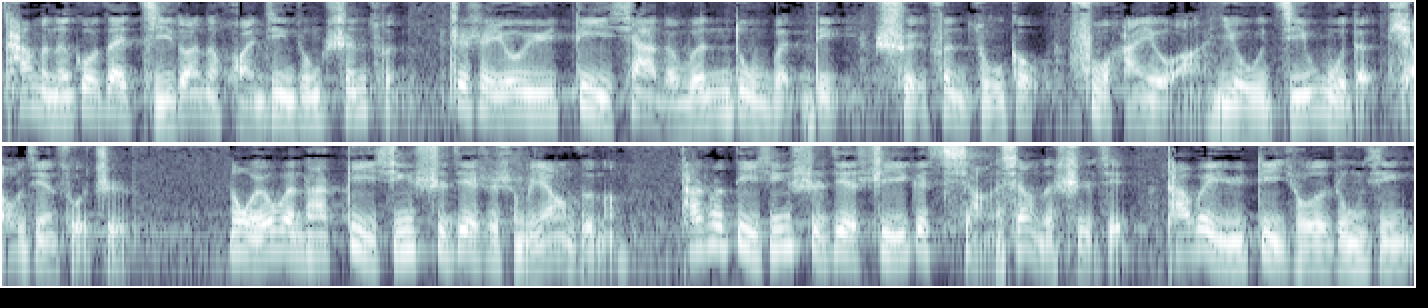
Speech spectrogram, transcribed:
它们能够在极端的环境中生存，这是由于地下的温度稳定、水分足够、富含有啊有机物的条件所致。那我又问他，地心世界是什么样子呢？他说，地心世界是一个想象的世界，它位于地球的中心，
